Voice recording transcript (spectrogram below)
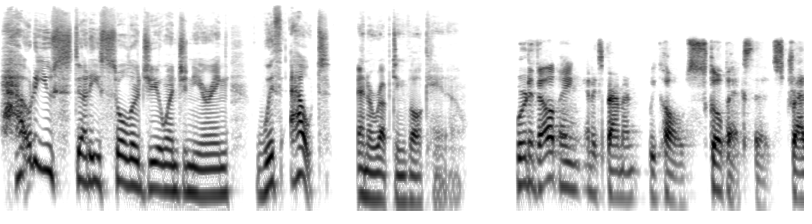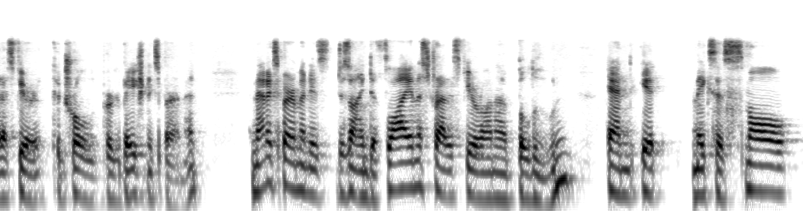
how do you study solar geoengineering without an erupting volcano? We're developing an experiment we call SCOPEX, the Stratosphere Controlled Perturbation Experiment. And that experiment is designed to fly in the stratosphere on a balloon, and it makes a small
